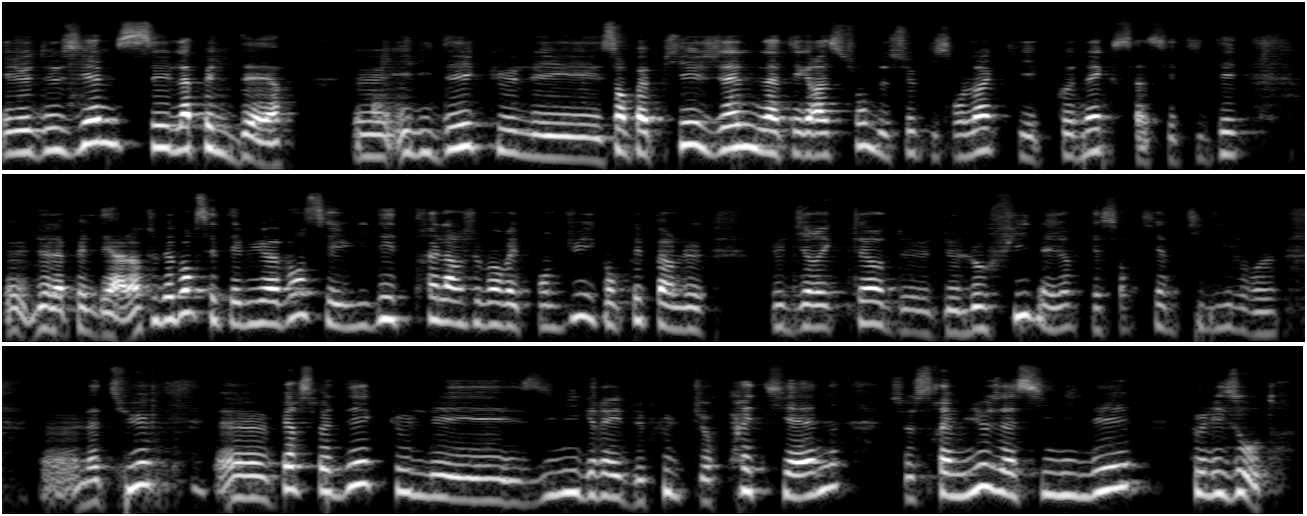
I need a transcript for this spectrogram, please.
Et le deuxième, c'est l'appel d'air et l'idée que les sans-papiers gênent l'intégration de ceux qui sont là, qui est connexe à cette idée euh, de l'appel d'air. Alors tout d'abord, c'était mieux avant, c'est une idée très largement répandue, y compris par le, directeur de, l'OFI, d'ailleurs, qui a sorti un petit livre là-dessus, persuadé que les immigrés de culture chrétienne se seraient mieux assimilés que les autres.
